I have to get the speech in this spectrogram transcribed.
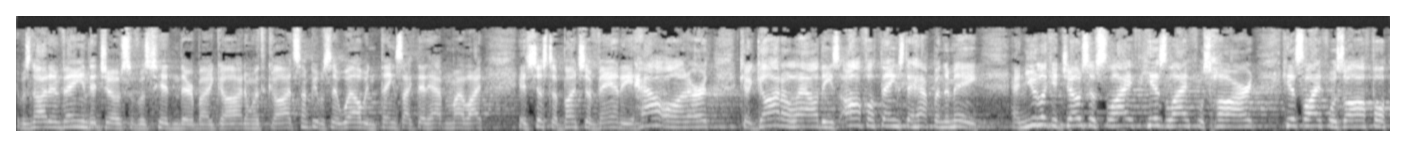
It was not in vain that Joseph was hidden there by God and with God. Some people say, well, when things like that happen in my life, it's just a bunch of vanity. How on earth could God allow these awful things to happen to me? And you look at Joseph's life, his life was hard, his life was awful.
